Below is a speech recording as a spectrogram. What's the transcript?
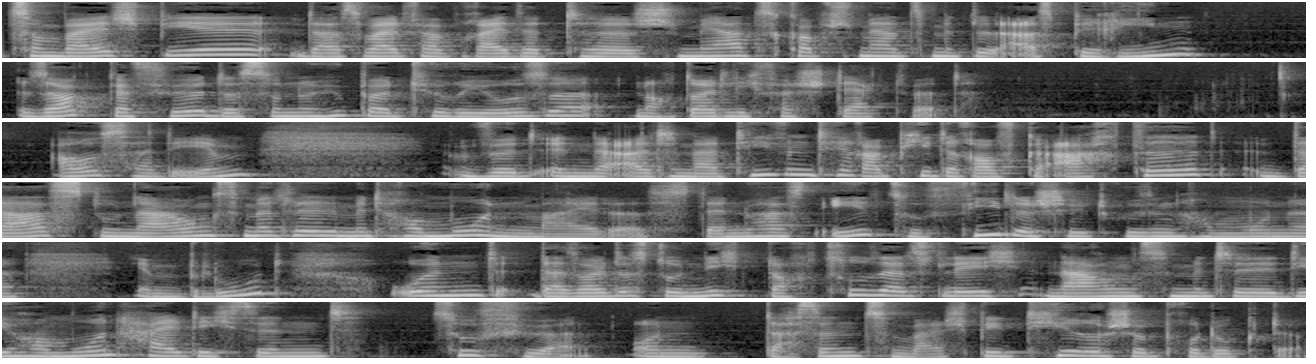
zum Beispiel das weit verbreitete Schmerzkopfschmerzmittel Aspirin sorgt dafür, dass so eine Hyperthyreose noch deutlich verstärkt wird. Außerdem wird in der alternativen Therapie darauf geachtet, dass du Nahrungsmittel mit Hormonen meidest, denn du hast eh zu viele Schilddrüsenhormone im Blut und da solltest du nicht noch zusätzlich Nahrungsmittel, die hormonhaltig sind, zuführen. Und das sind zum Beispiel tierische Produkte.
